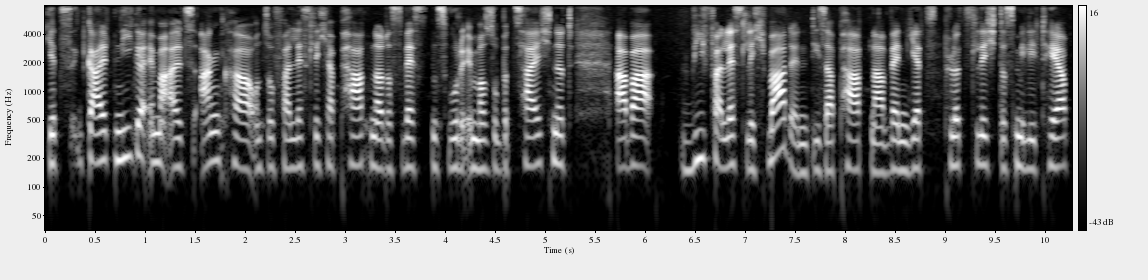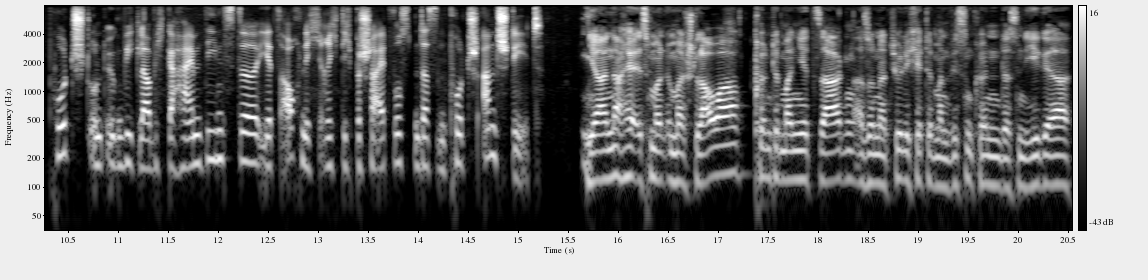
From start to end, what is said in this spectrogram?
Jetzt galt Niger immer als Anker und so verlässlicher Partner des Westens wurde immer so bezeichnet. Aber wie verlässlich war denn dieser Partner, wenn jetzt plötzlich das Militär putscht und irgendwie, glaube ich, Geheimdienste jetzt auch nicht richtig Bescheid wussten, dass ein Putsch ansteht? Ja, nachher ist man immer schlauer, könnte man jetzt sagen. Also natürlich hätte man wissen können, dass Niger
